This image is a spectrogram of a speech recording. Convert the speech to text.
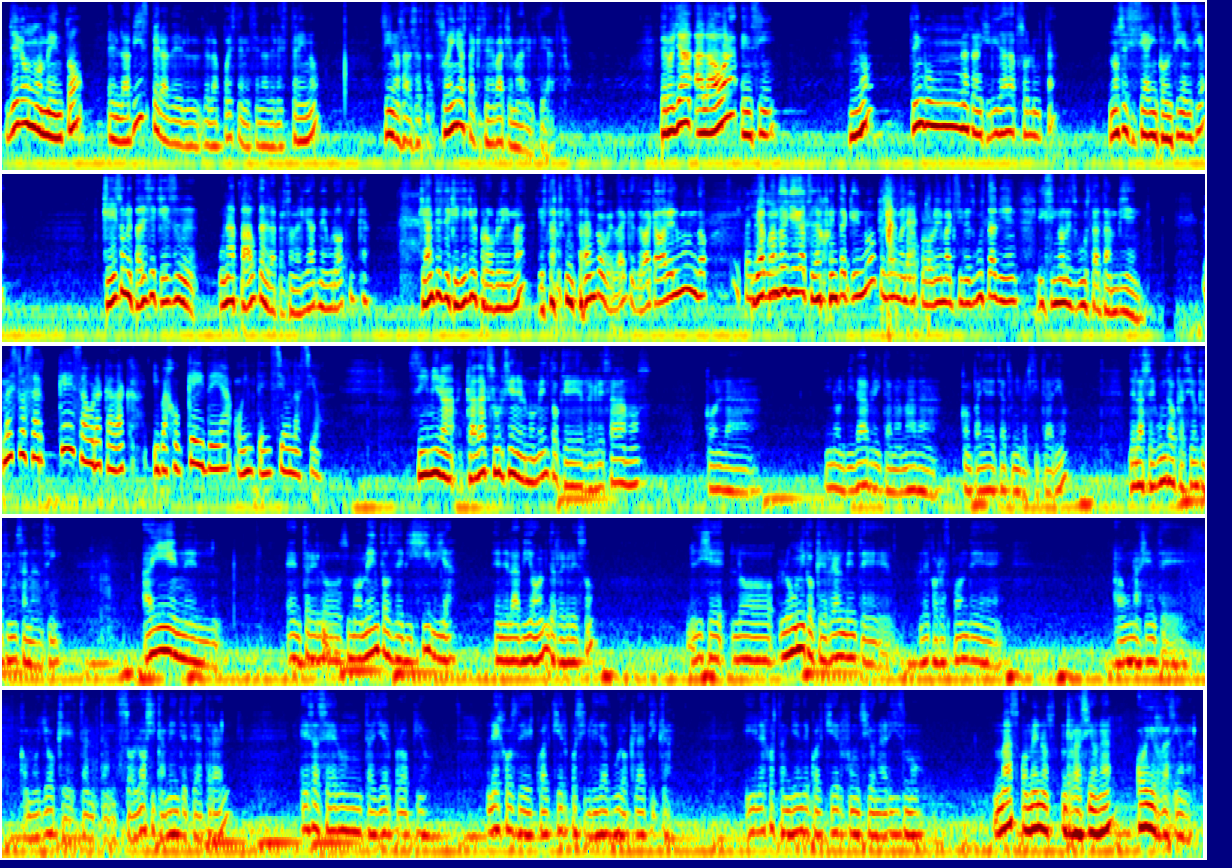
llega un momento en la víspera de la puesta en escena del estreno, sí, no, sueño hasta que se me va a quemar el teatro. Pero ya a la hora en sí, no, tengo una tranquilidad absoluta, no sé si sea inconsciencia, que eso me parece que es eh, una pauta de la personalidad neurótica, que antes de que llegue el problema está pensando, ¿verdad?, que se va a acabar el mundo. Y ya cuando llega se da cuenta que no, que no hay mayor problema, que si les gusta bien y si no les gusta también. Maestro Azar, ¿qué es ahora Kadak y bajo qué idea o intención nació? Sí, mira, Kadak surge en el momento que regresábamos con la inolvidable y tan amada compañía de teatro universitario, de la segunda ocasión que fuimos a Nancy. Ahí en el, entre los momentos de vigilia en el avión de regreso, le dije, lo, lo único que realmente le corresponde a una gente como yo, que tan, tan zoológicamente teatral, es hacer un taller propio, lejos de cualquier posibilidad burocrática y lejos también de cualquier funcionarismo más o menos racional o irracional.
